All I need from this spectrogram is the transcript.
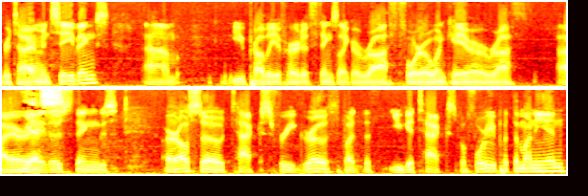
retirement savings. Um, you probably have heard of things like a Roth 401k or a Roth IRA. Yes. Those things are also tax free growth, but the, you get taxed before you put the money in,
